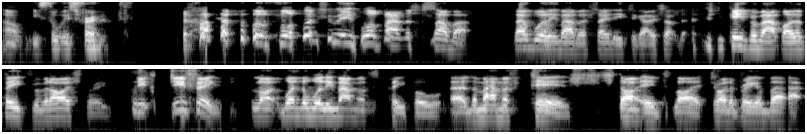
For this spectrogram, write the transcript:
oh, he's thought this through. what do you mean? What about the summer? Them woolly mammoths, they need to go. So keep them out by the beach with an ice cream. Do, do you think, like, when the woolly mammoth people, uh, the mammoth tears, started like trying to bring them back,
